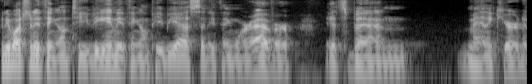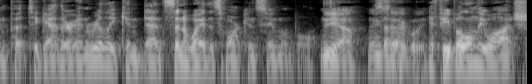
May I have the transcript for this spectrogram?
when you watch anything on TV, anything on PBS, anything wherever, it's been manicured and put together and really condensed in a way that's more consumable. Yeah, So exactly. if people only watch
